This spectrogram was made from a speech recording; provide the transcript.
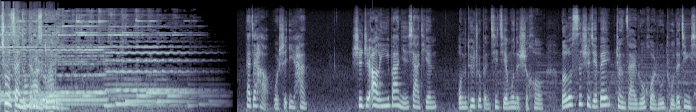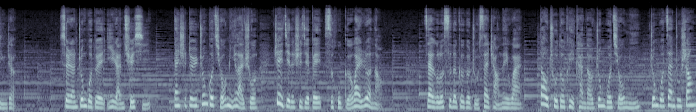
就在你的耳朵里。大家好，我是易翰。时至二零一八年夏天，我们推出本期节目的时候，俄罗斯世界杯正在如火如荼地进行着。虽然中国队依然缺席，但是对于中国球迷来说，这届的世界杯似乎格外热闹。在俄罗斯的各个主赛场内外，到处都可以看到中国球迷、中国赞助商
